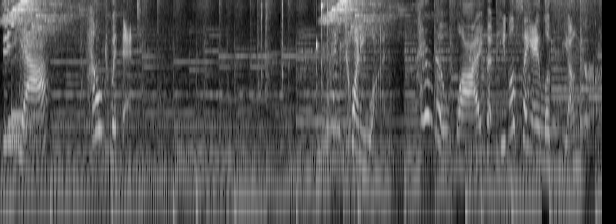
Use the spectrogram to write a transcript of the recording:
Yeah? Out with it. I'm 21. I don't know why, but people say I look younger.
